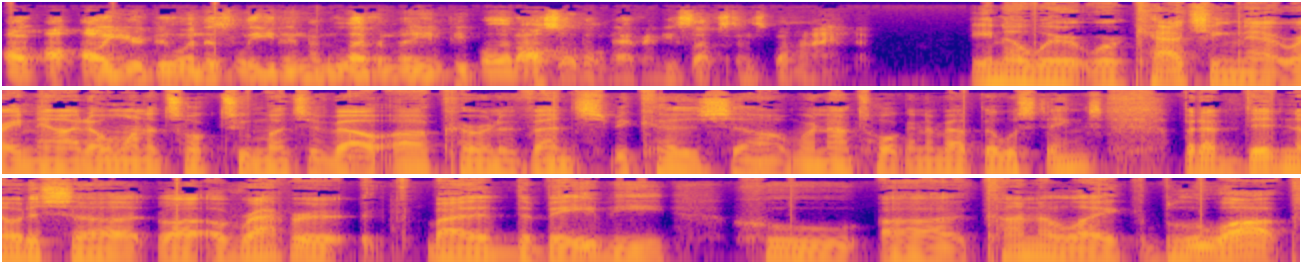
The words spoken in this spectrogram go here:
all all you're doing is leading 11 million people that also don't have any substance behind them You know, we're we're catching that right now. I don't want to talk too much about uh, current events because uh, we're not talking about those things. But I did notice uh, a rapper by DaBaby who uh, kind of like blew up,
